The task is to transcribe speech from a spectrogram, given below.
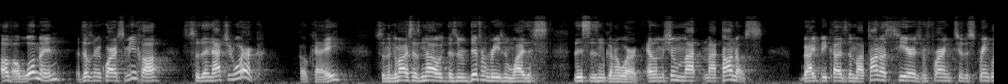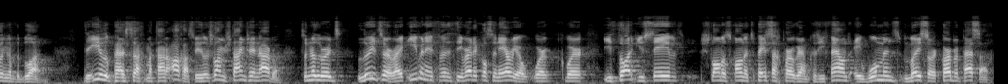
of a woman that doesn't require smicha, so then that should work. Okay? So the Gemara says, no, there's a different reason why this, this isn't going to work. Elamishum matanos, right? Because the matanos here is referring to the sprinkling of the blood. The ilu pesach matan achas So in other words, luitzer, right? Even if in a theoretical scenario where, where you thought you saved Shlomo's Skolnick's Pesach program because you found a woman's moisar korban pesach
